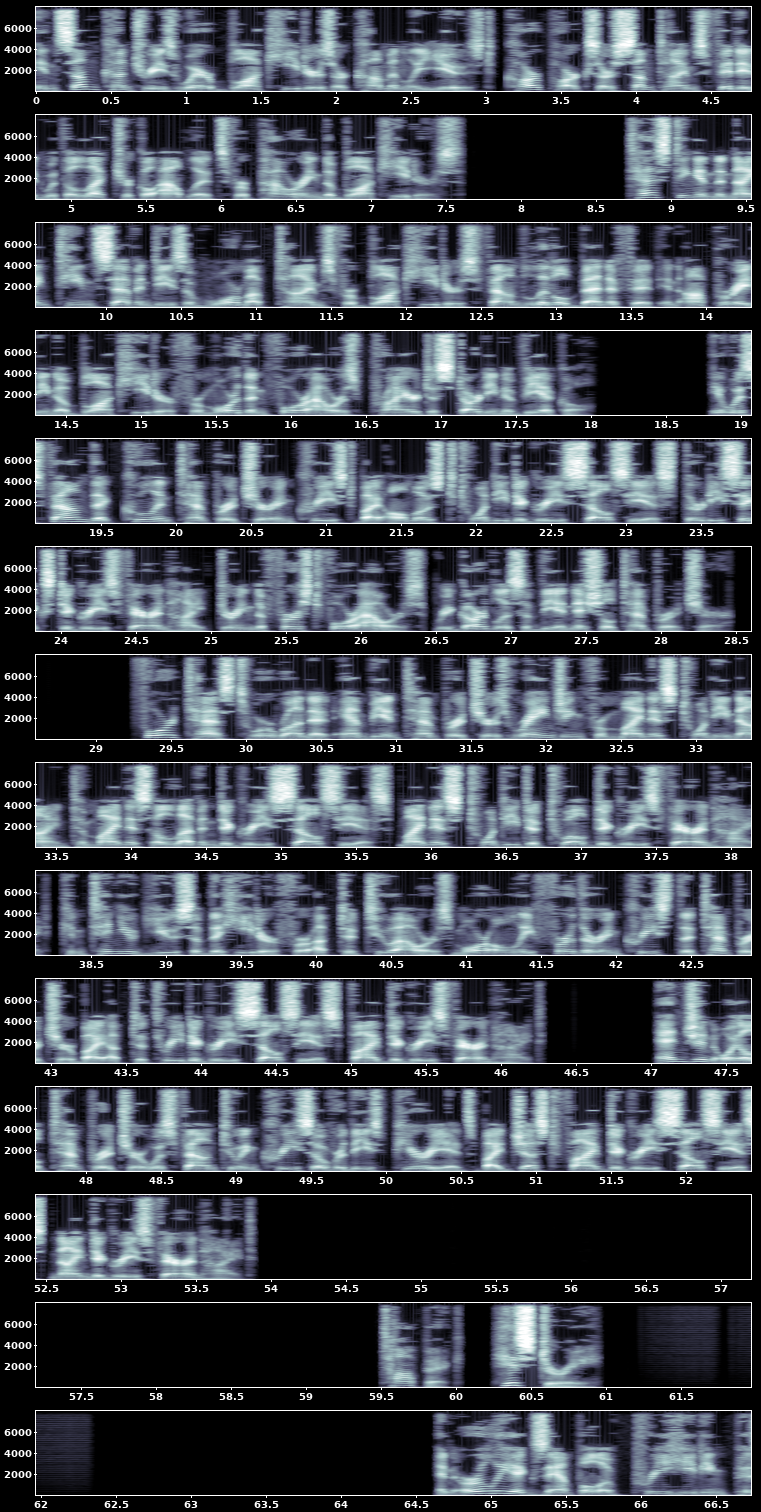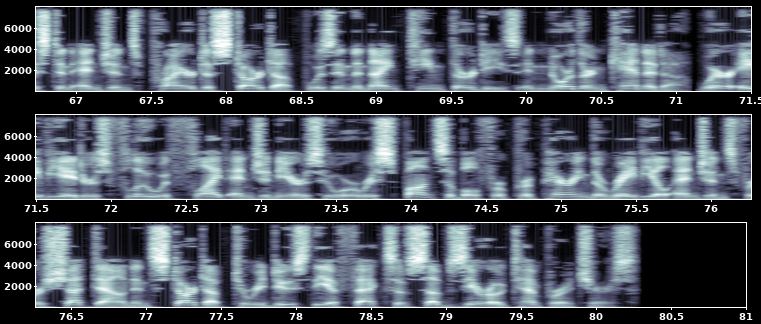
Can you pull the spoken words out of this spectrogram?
In some countries where block heaters are commonly used, car parks are sometimes fitted with electrical outlets for powering the block heaters. Testing in the 1970s of warm-up times for block heaters found little benefit in operating a block heater for more than four hours prior to starting a vehicle. It was found that coolant temperature increased by almost 20 degrees Celsius 36 degrees Fahrenheit during the first four hours, regardless of the initial temperature. Four tests were run at ambient temperatures ranging from -29 to -11 degrees Celsius (-20 to 12 degrees Fahrenheit). Continued use of the heater for up to 2 hours more only further increased the temperature by up to 3 degrees Celsius (5 degrees Fahrenheit). Engine oil temperature was found to increase over these periods by just 5 degrees Celsius (9 degrees Fahrenheit). History An early example of preheating piston engines prior to startup was in the 1930s in northern Canada, where aviators flew with flight engineers who were responsible for preparing the radial engines for shutdown and startup to reduce the effects of sub-zero temperatures.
